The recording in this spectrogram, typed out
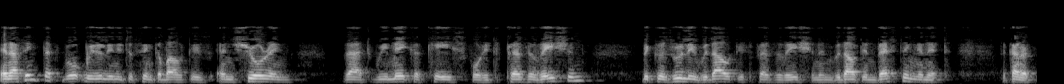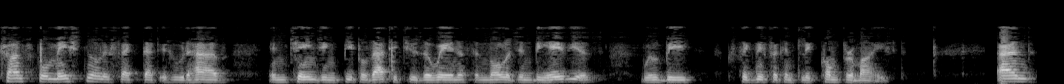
And I think that what we really need to think about is ensuring that we make a case for its preservation because really without its preservation and without investing in it, the kind of transformational effect that it would have in changing people's attitudes, awareness and knowledge and behaviors will be significantly compromised. And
